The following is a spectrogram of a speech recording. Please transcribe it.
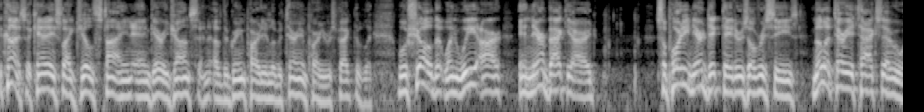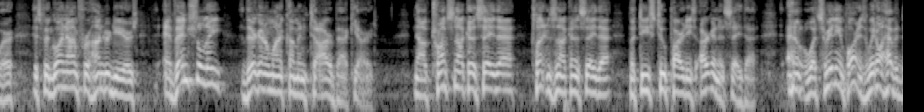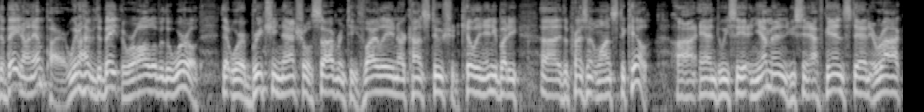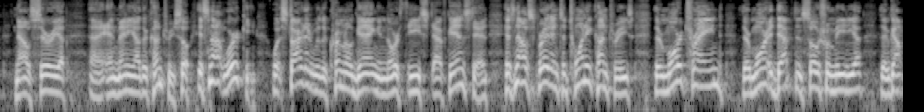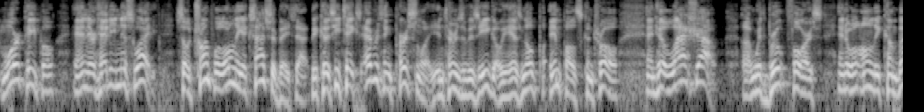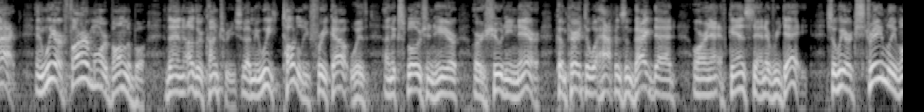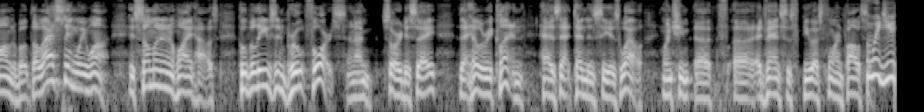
Because the candidates like Jill Stein and Gary Johnson of the Green Party and Libertarian Party, respectively, will show that when we are in their backyard supporting their dictators overseas, military attacks everywhere, it's been going on for 100 years, eventually they're going to want to come into our backyard. Now, Trump's not going to say that. Clinton's not going to say that. But these two parties are going to say that. what's really important is we don't have a debate on empire. We don't have a debate that we're all over the world, that we're breaching natural sovereignties, violating our Constitution, killing anybody uh, the president wants to kill. Uh, and we see it in Yemen, you see it in Afghanistan, Iraq, now Syria uh, and many other countries. So it's not working. What started with a criminal gang in northeast Afghanistan has now spread into 20 countries. They're more trained, they're more adept in social media, they've got more people, and they're heading this way. So Trump will only exacerbate that because he takes everything personally in terms of his ego. He has no impulse control, and he'll lash out uh, with brute force, and it will only come back. And we are far more vulnerable than other countries. I mean, we totally freak out with an explosion here or a shooting there compared to what happens in Baghdad or in Afghanistan every day. So we are extremely vulnerable. The last thing we want is someone in the White House who believes in brute force. And I'm sorry to say that Hillary Clinton has that tendency as well when she uh, uh, advances U.S. foreign policy. Would you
